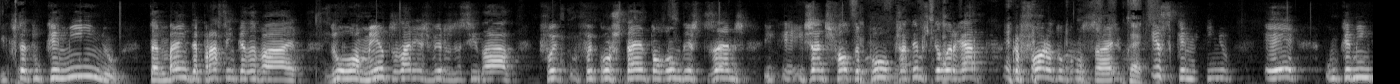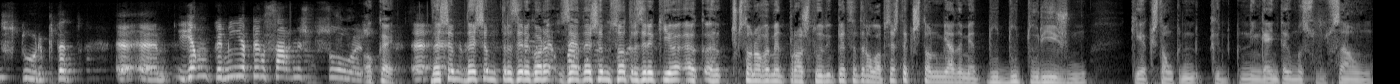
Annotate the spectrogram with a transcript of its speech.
E, portanto, o caminho também da praça em cada bairro, do aumento de áreas verdes da cidade, que foi, foi constante ao longo destes anos e, e já nos falta pouco, já temos que alargar para fora do Conselho. Okay. Esse caminho é um caminho de futuro. Portanto, Uh, uh, e é um caminho a pensar nas pessoas. Ok. Uh, deixa-me deixa trazer agora, Zé, deixa-me só trazer aqui a, a, discussão novamente para o estúdio. Pedro Santana Lopes, esta questão, nomeadamente do, do turismo, que é a questão que, que, ninguém tem uma solução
